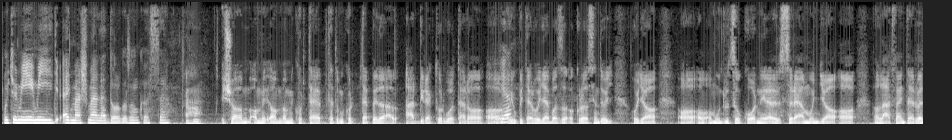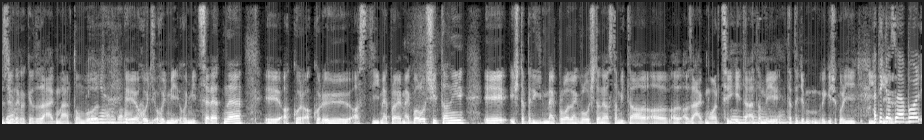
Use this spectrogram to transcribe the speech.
úgyhogy mi, mi így egymás mellett dolgozunk össze. Aha. És a, ami, amikor, te, tehát amikor te például árdirektor voltál a, a, a Jupiter hogyában, az, akkor azt jelenti, hogy, hogy a, a, a Mundrucó Kornél először elmondja a, a látványtervezőnek, igen. aki az Ág Márton volt, igen, igen, hogy, hogy, hogy, mi, hogy mit szeretne, akkor, akkor ő azt így megpróbálja megvalósítani, és te pedig megpróbálod megvalósítani azt, amit a, a, az Ág Marci, tehát, ami, igen. tehát hogy mégis akkor így, így... Hát igazából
